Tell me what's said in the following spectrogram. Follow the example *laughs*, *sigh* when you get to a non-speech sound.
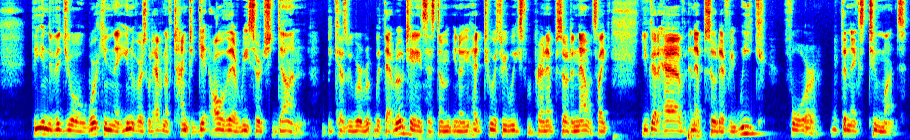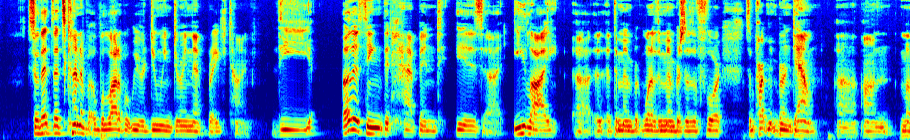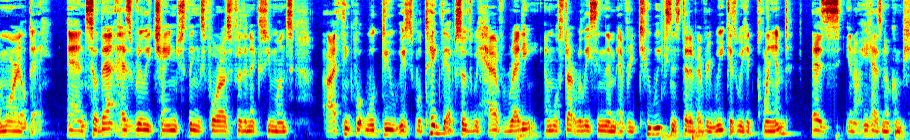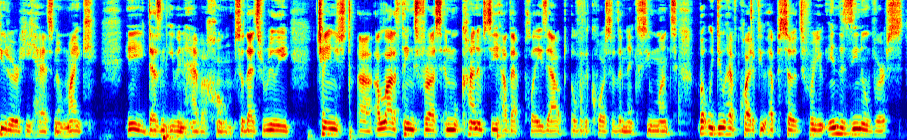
the individual working in that universe would have enough time to get all of their research done. Because we were with that rotating system you know you had two or three weeks to prepare an episode and now it's like you've got to have an episode every week for the next two months. So that that's kind of a, a lot of what we were doing during that break time. The other thing that happened is uh, eli uh, the member one of the members of the FLORE his apartment burned down uh, on memorial day and so that has really changed things for us for the next few months. I think what we'll do is we'll take the episodes we have ready and we'll start releasing them every two weeks instead of every week as we had planned. As, you know, he has no computer, he has no mic, he doesn't even have a home. So that's really changed uh, a lot of things for us and we'll kind of see how that plays out over the course of the next few months. But we do have quite a few episodes for you in the Xenoverse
